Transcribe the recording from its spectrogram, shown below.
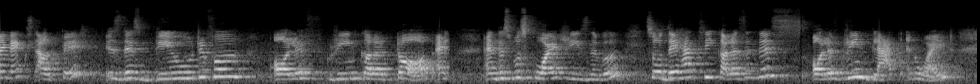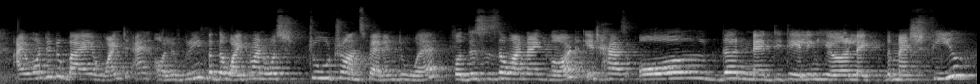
Vero Moda next outfit is this beautiful olive green color top and, and this was quite reasonable. So they had three colors in this olive green black and white. I wanted to buy white and olive green but the white one was too transparent to wear. So this is the one i got. It has all the net detailing here like the mesh feel.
